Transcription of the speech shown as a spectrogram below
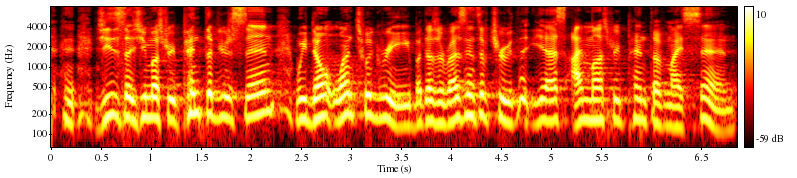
Jesus says, You must repent of your sin. We don't want to agree, but there's a resonance of truth that, yes, I must repent of my sin.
